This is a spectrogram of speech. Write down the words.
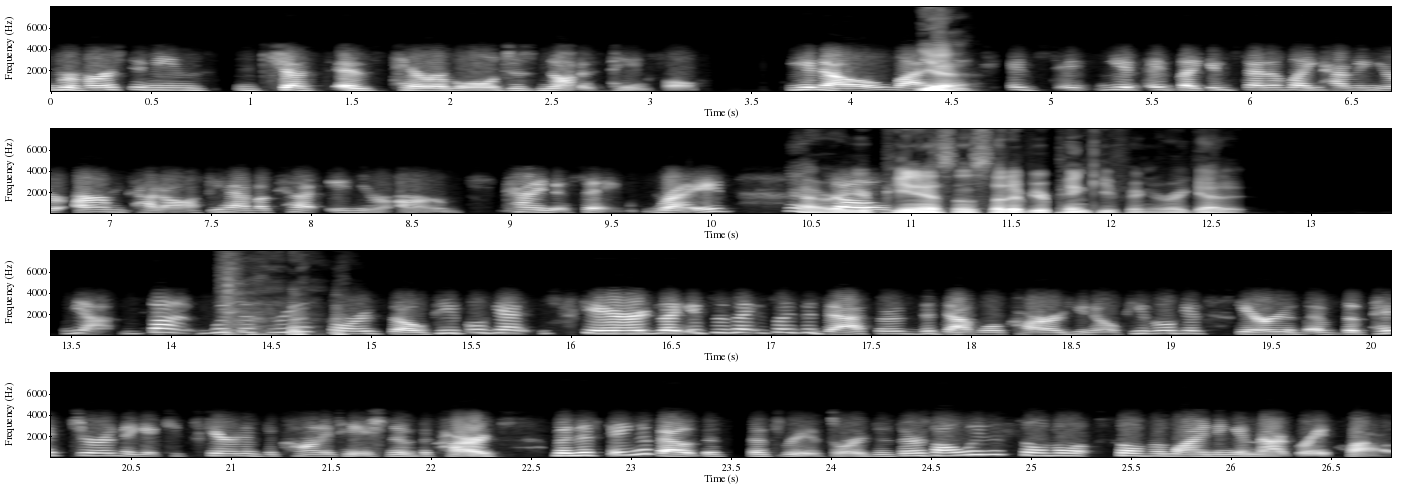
Reversed it means just as terrible, just not as painful. You know, like yeah. it's it, it, like instead of like having your arm cut off, you have a cut in your arm, kind of thing, right? Yeah, or so, your penis instead of your pinky finger. I get it yeah, but with the three of swords though, people get scared. Like it's like it's like the death or the devil card. You know, people get scared of the picture. They get scared of the connotation of the card. But the thing about the, the three of swords is there's always a silver silver lining in that gray cloud,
